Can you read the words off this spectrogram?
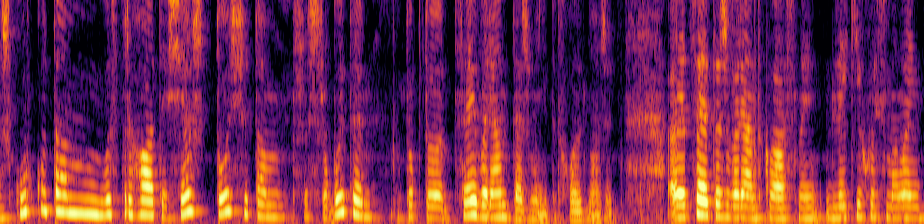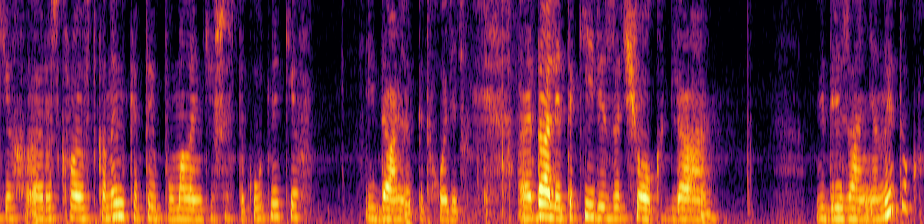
шкурку там вистригати, ще тощо там щось робити. Тобто цей варіант теж мені підходить ножиць. Е, Цей теж варіант класний для якихось маленьких е, розкроїв тканинки, типу маленьких шестикутників. Ідеально підходять. Е, Далі такий різачок для відрізання ниток.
